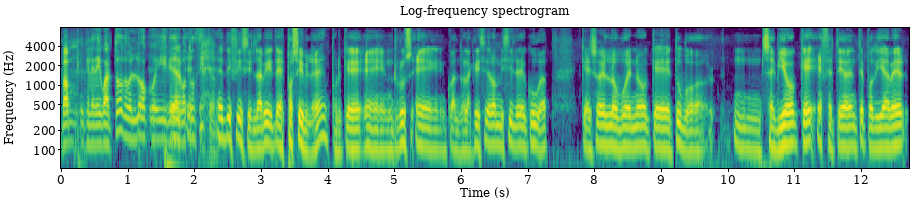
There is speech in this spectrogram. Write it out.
Vamos. Que le da igual todo, el loco, y le da el botoncito. Es difícil, David, es posible, ¿eh? porque en Rus eh, cuando la crisis de los misiles de Cuba, que eso es lo bueno que tuvo, mm, se vio que efectivamente podía haber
